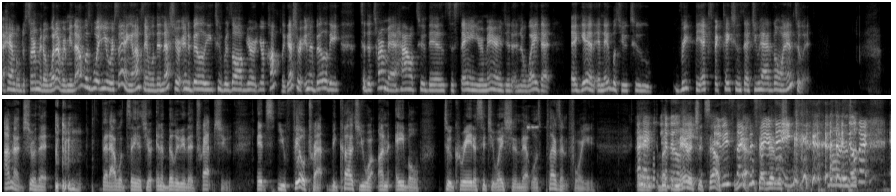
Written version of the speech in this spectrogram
handle discernment or whatever. I mean, that was what you were saying, and I'm saying, well, then that's your inability to resolve your your conflict. That's your inability to determine how to then sustain your marriage in, in a way that, again, enables you to reap the expectations that you had going into it. I'm not sure that that I would say it's your inability that traps you. It's you feel trapped because you are unable to create a situation that was pleasant for you. And- unable but the marriage itself, It's like yeah, the same that was- thing. No. Those are-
